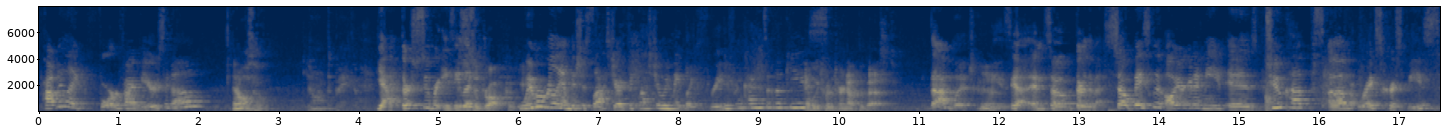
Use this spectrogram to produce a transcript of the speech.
probably like four or five years ago. and also, you don't have to bake them. Yeah, they're super easy. It's like a drop cookie. we were really ambitious last year. I think last year we made like three different kinds of cookies. and which one turned out the best? the avalanche cookies. Yeah. and so they're the best. So basically, all you're gonna need is two cups of Rice Krispies.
